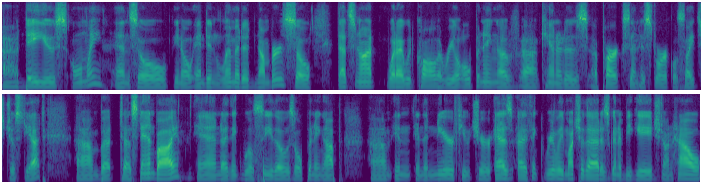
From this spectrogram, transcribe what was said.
uh, day use only, and so, you know, and in limited numbers. So that's not what I would call a real opening of uh, Canada's uh, parks and historical sites just yet. Um, but uh, stand by, and I think we'll see those opening up um, in in the near future. As I think really much of that is going to be gauged on how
